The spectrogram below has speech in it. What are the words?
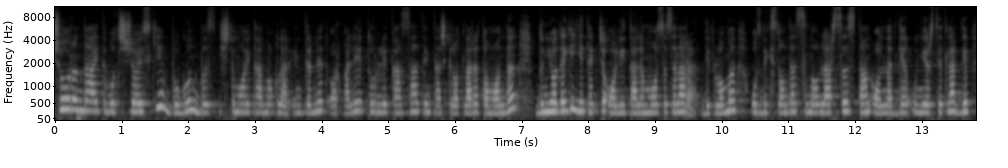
shu o'rinda aytib o'tish joizki bugun biz ijtimoiy tarmoqlar internet orqali turli konsalting tashkilotlari tomonidan dunyodagi yetakchi oliy ta'lim muassasalari diplomi o'zbekistonda sinovlarsiz tan olinadigan universitetlar deb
